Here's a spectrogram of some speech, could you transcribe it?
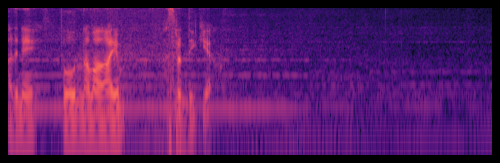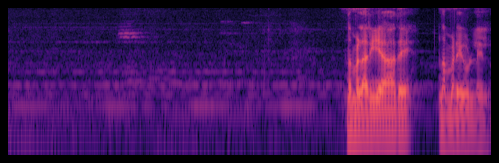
അതിനെ പൂർണമായും ശ്രദ്ധിക്കുക. നമ്മളറിയാതെ നമ്മുടെ ഉള്ളിൽ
